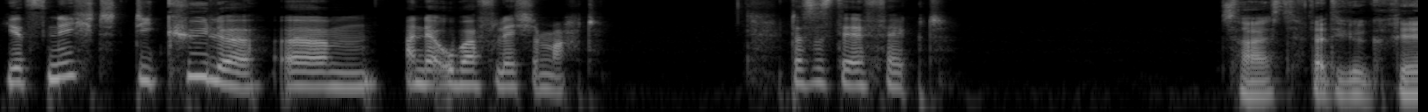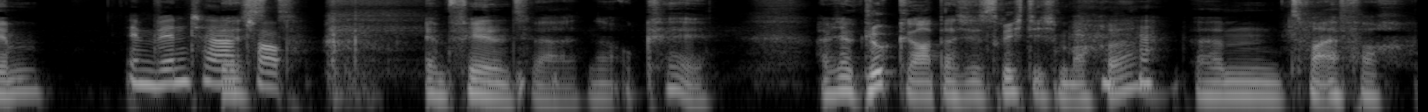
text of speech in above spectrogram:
jetzt nicht die Kühle ähm, an der Oberfläche macht. Das ist der Effekt. Das heißt, fettige Creme. Im Winter top. Empfehlenswert, ne? Okay. Habe ich ja Glück gehabt, dass ich es richtig mache. ähm, es war einfach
